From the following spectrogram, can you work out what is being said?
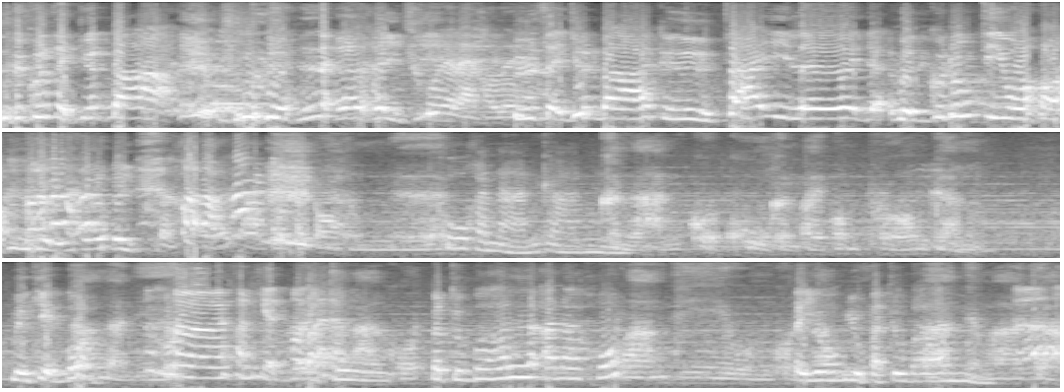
แล้วคุณใส่ชุดบาร์เหมือนเลยช่วยอะไรเขาเลยคือใส่ชุดบาร์คือใช่เลยเนี่ยเหมือนคุณนุ่งจีวรเหมือนเลยแต่เขาต้องดำเนินคู่ขนานกันขนานควบคู่กันไปพร้อมๆกันเหมือนเขียนบททั้งอดีตเออเป็นคนเขียนบทปัจนะจุอนาคตปัจจุบันและอนาคตบางทีโยมคนแต่โยมอยู่ปัจจุบันอาจจะมาจาก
